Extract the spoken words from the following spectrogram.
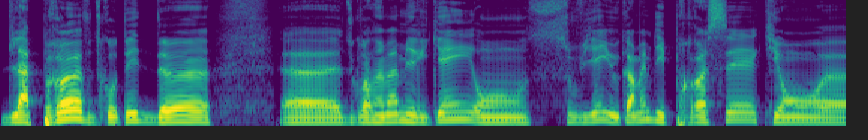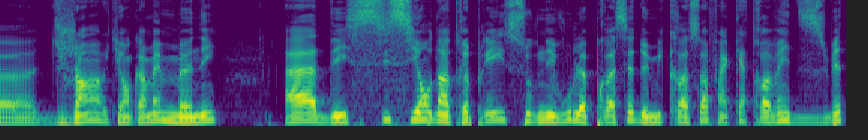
de la preuve, du côté de, euh, du gouvernement américain. On se souvient, il y a eu quand même des procès qui ont, euh, du genre qui ont quand même mené à des scissions d'entreprises. Souvenez-vous, le procès de Microsoft en 98.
